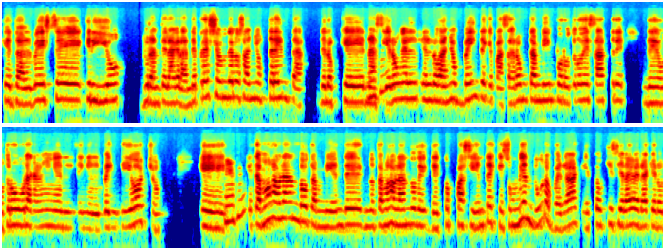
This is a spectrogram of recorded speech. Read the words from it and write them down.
que tal vez se crió durante la Gran Depresión de los años 30 de los que nacieron en, en, los años 20, que pasaron también por otro desastre de otro huracán en el, en el 28, Eh, estamos hablando también de, no estamos hablando de, de, estos pacientes que son bien duros, ¿verdad? Que esto quisiera, ¿verdad? Quiero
